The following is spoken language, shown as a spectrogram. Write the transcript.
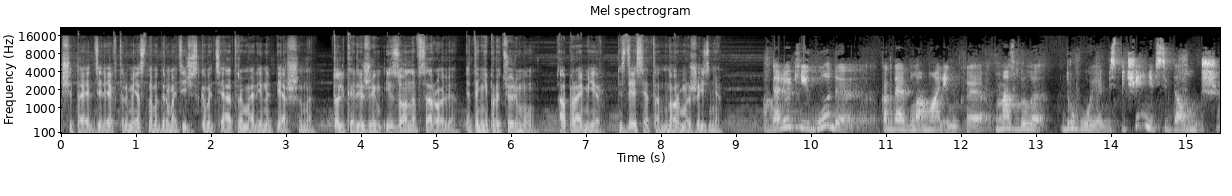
считает директор местного драматического театра Марина Першина – только режим и зона в Сарове – это не про тюрьму, а про мир. Здесь это норма жизни. В далекие годы, когда я была маленькая, у нас было другое обеспечение, всегда лучше.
